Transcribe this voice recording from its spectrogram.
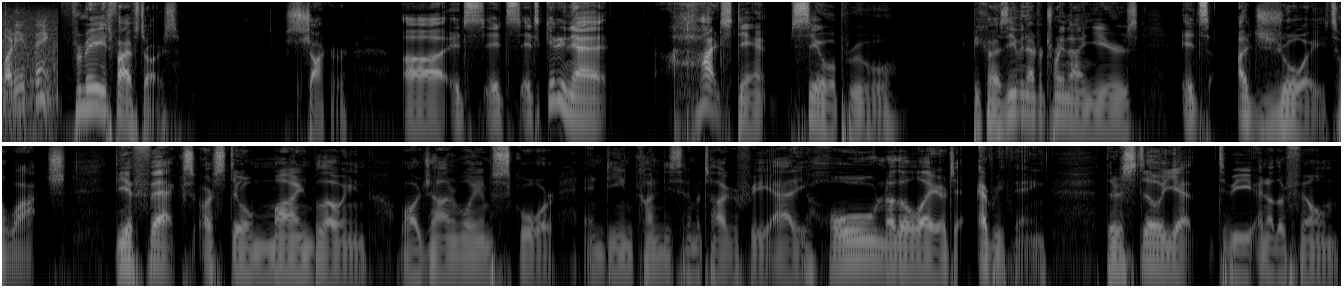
What do you think? For me, it's five stars. Shocker. Uh, it's it's it's getting that hot stamp seal of approval because even after 29 years, it's a joy to watch. The effects are still mind blowing, while John Williams' score and Dean Cundey's cinematography add a whole nother layer to everything. There's still yet to be another film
